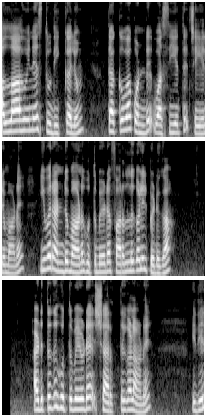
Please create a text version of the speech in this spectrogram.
അള്ളാഹുവിനെ സ്തുതിക്കലും തക്കുവ കൊണ്ട് വസീയത്ത് ചെയ്യലുമാണ്. ഇവ രണ്ടുമാണ് ഹുത്തുബയുടെ ഫറലുകളിൽ പെടുക. അടുത്തത് ഹുത്തുബയുടെ ഷർത്തുകളാണ്. ഇതിൽ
